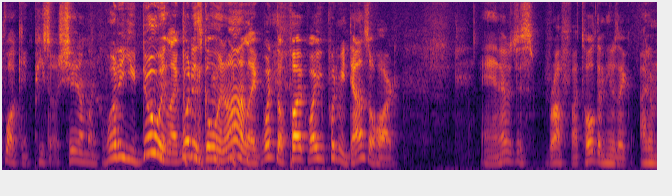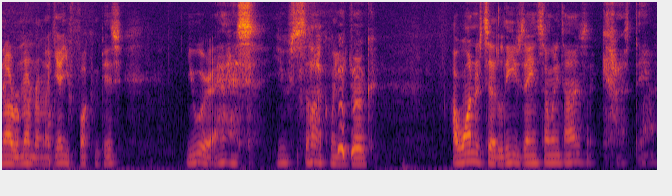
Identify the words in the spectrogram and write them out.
fucking piece of shit." I'm like, "What are you doing? Like, what is going on? Like, what the fuck? Why are you putting me down so hard?" And it was just rough. I told him he was like, "I do not know, I remember." I'm like, "Yeah, you fucking bitch. You were ass. You suck when you're drunk." I wanted to leave Zane so many times. Like, gosh damn.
